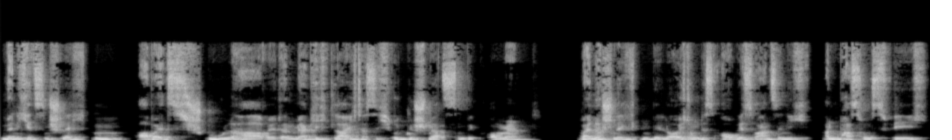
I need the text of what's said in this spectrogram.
wenn ich jetzt einen schlechten Arbeitsstuhl habe, dann merke ich gleich, dass ich Rückenschmerzen bekomme. Bei einer schlechten Beleuchtung des Auges wahnsinnig anpassungsfähig.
